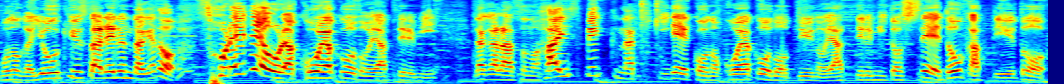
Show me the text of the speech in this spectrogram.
ものが要求されるんだけど、それで俺は荒野行動をやってる身。だから、そのハイスペックな機器で、この荒野行動っていうのをやってる身として、どうかっていうと、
